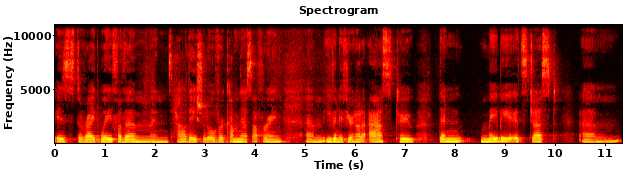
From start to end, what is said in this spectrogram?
is the right way for them and how they should overcome their suffering um, even if you're not asked to, then maybe it's just um,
